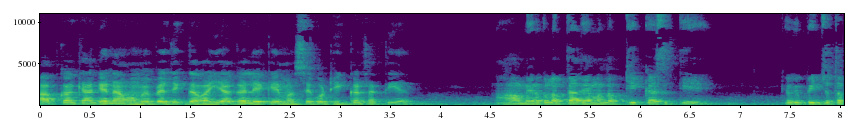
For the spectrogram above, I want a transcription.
आपका क्या कहना है? होम्योपैथिक दवाइयाँ गले के मस्से को ठीक कर सकती है? हाँ मेरे को लगता है मतलब ठीक कर सकती है क्योंकि पिछहत्तर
